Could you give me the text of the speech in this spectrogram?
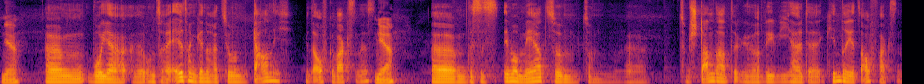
Ja. Ähm, wo ja äh, unsere Elterngeneration gar nicht mit aufgewachsen ist, Ja. ähm, dass es immer mehr zum, zum, äh, zum Standard gehört, wie, wie halt äh, Kinder jetzt aufwachsen.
